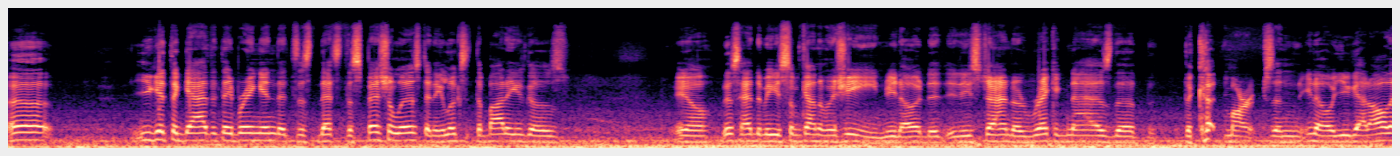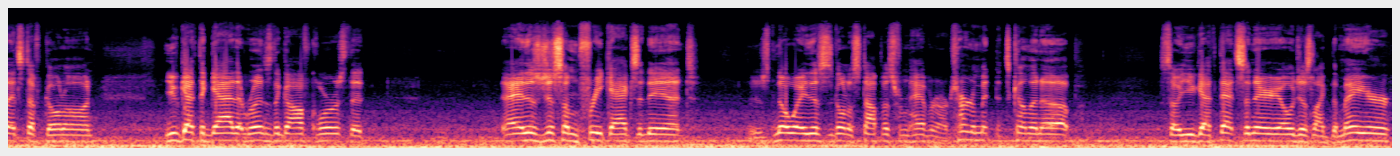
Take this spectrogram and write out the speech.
Uh, you get the guy that they bring in that's that's the specialist, and he looks at the body and goes, you know, this had to be some kind of machine. You know, it, he's trying to recognize the the cut marks, and you know, you got all that stuff going on. You've got the guy that runs the golf course that, hey, this is just some freak accident. There's no way this is going to stop us from having our tournament that's coming up. So you got that scenario, just like the mayor.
